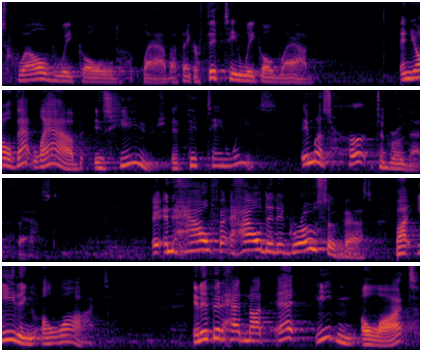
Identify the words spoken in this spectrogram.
12 uh, week old lab, I think, or 15 week old lab. And y'all, that lab is huge at 15 weeks. It must hurt to grow that fast. And how, how did it grow so fast? By eating a lot. And if it had not et, eaten a lot,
